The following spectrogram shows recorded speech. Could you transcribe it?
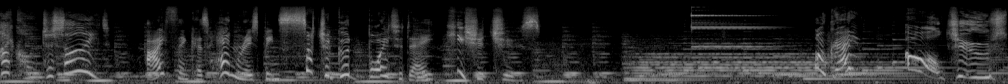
I can't decide. I think as Henry's been such a good boy today, he should choose. Okay, I'll choose.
